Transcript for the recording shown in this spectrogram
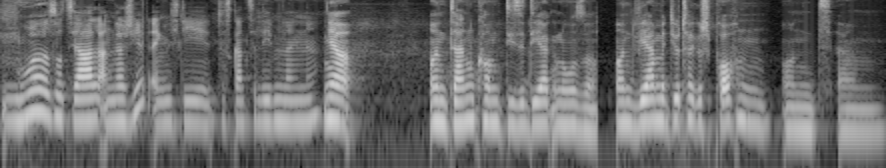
nur sozial engagiert eigentlich die, das ganze Leben lang, ne? Ja. Und dann kommt diese Diagnose. Und wir haben mit Jutta gesprochen und ähm,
